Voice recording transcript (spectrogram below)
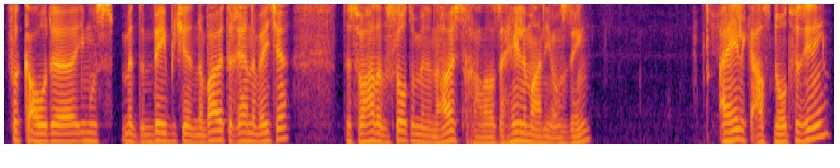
verkouden. Je moest met een babytje naar buiten rennen, weet je. Dus we hadden besloten om in een huis te gaan. Dat was helemaal niet ons ding. Eigenlijk als noodvoorziening.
